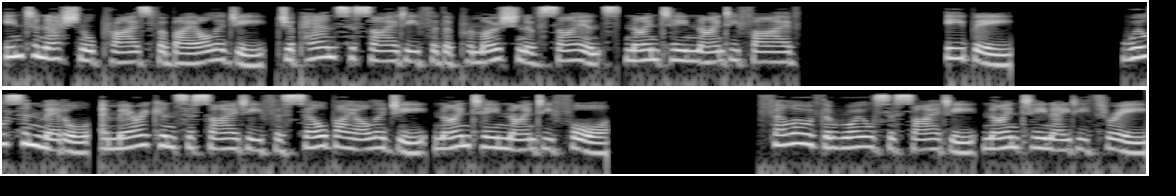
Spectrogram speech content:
International Prize for Biology Japan Society for the Promotion of Science 1995 E.B. Wilson Medal American Society for Cell Biology 1994 Fellow of the Royal Society 1983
